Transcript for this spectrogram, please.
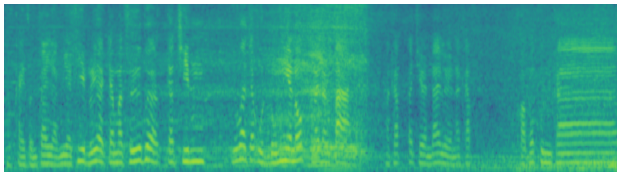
ถ้าใครสนใจอยากมีอาชีพหรืออยากจะมาซื้อเพื่อจะชิม หรือว่าจะอุดหนุนเฮียนบอะไรต่างๆนะครับ ก็เชิญได้เลยนะครับ ขอบพระคุณครับ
